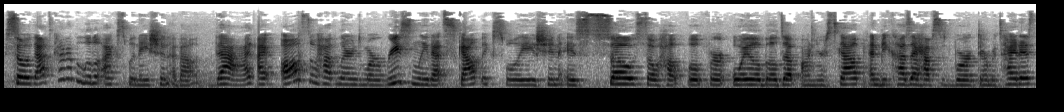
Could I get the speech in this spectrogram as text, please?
So that's kind of a little explanation about that. I also have learned more recently that scalp exfoliation is so so helpful for oil buildup on your scalp. And because I have seborrheic dermatitis,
